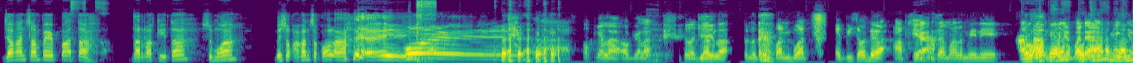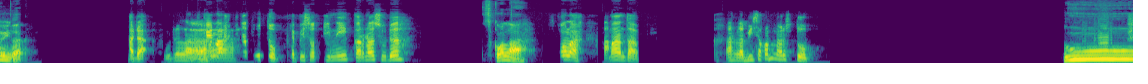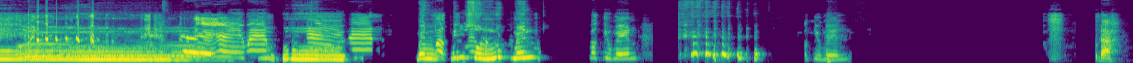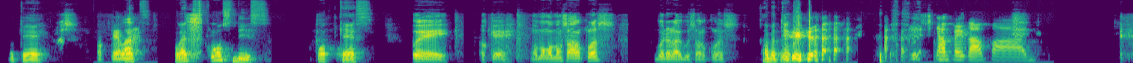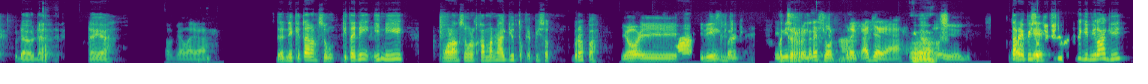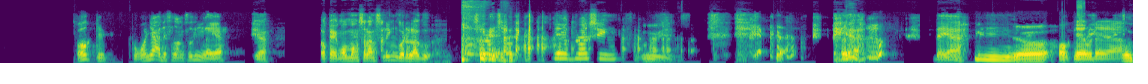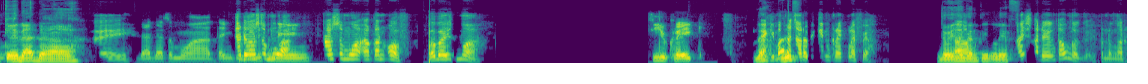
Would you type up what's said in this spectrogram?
jangan sampai patah. Karena kita semua besok akan sekolah. Hey. Woi. Oke lah, oke lah. Itu aja Gila. penutupan buat episode absurd Ya. kita malam ini. Kalau oke lah, oke pada lah ada lagu enggak? Ada. Udahlah. Lah kita tutup episode ini karena sudah Sekolah. sekolah. Mantap. Ah nggak bisa kan harus tutup. Hey, hey, man. Uh. Men, Fuck men you, so noob, man. Fuck you, man. Fuck you, man. Udah. Oke, Oke lah. let's let's close this podcast. Weh. Oke. Ngomong-ngomong soal close, gua ada lagu soal close. Apa tuh? Sampai kapan? Udah, udah. Udah ya. Oke lah ya. Dan ini kita langsung kita ini ini mau langsung rekaman lagi untuk episode berapa? Yoi. Ini Nih, seben ini sebenarnya short break aja ya. Yoi. Ntar Oke. episode 7 juga kita gini lagi. Oke. Pokoknya ada selang-seling lah ya. Oke, ngomong selang-seling gue ada lagu. Selang-seling ya gasing. Wih. ya. Udah ya. Yo, Oke, udah ya. oke, dadah. Oke. Dadah semua. Thank you Dadah semua. Kita semua akan off. Bye-bye semua. See you, Craig. Dah, eh, gimana live. cara bikin crack live ya? Joinnya Uh, ganti live. Guys, ada yang tahu nggak guys, pendengar?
